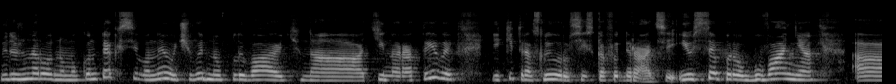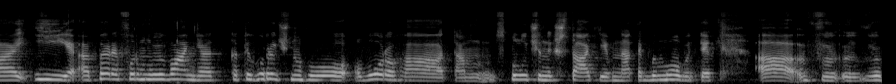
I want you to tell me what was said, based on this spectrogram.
міжнародному контексті, вони очевидно впливають на ті наративи, які транслює Російська Федерація. І ось це переобування а, і переформулювання категоричного ворога там Сполучених Штатів на так би мовити, в,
